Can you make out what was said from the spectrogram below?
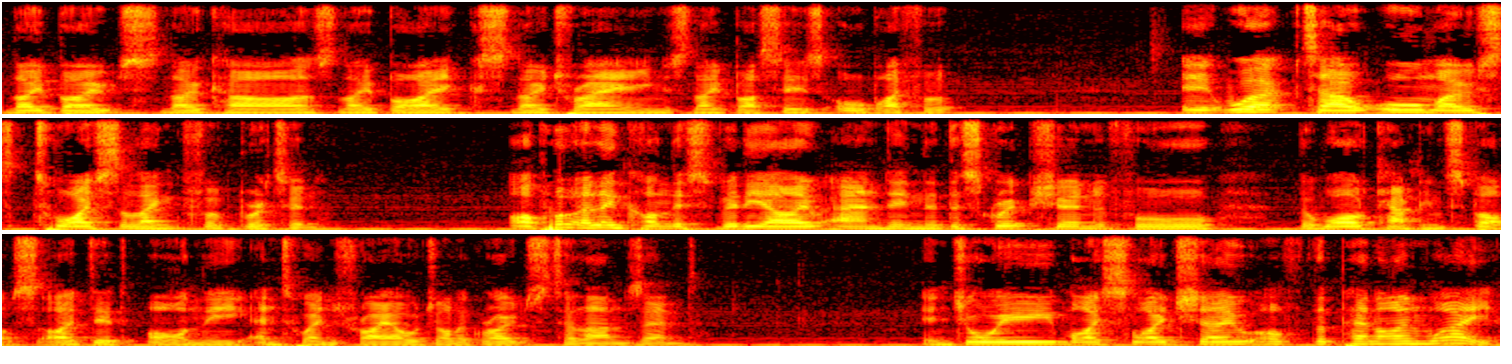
No boats, no cars, no bikes, no trains, no buses, all by foot. It worked out almost twice the length of Britain. I'll put a link on this video and in the description for the wild camping spots I did on the end-to-end trail John O'Groats to Land's End. Enjoy my slideshow of the Pennine Way.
